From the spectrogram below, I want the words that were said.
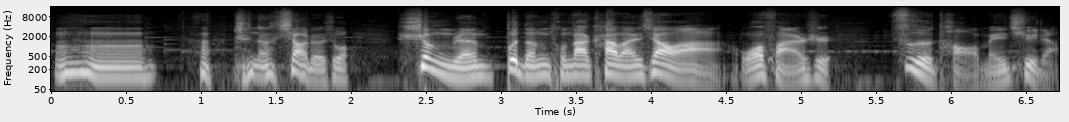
嗯，只能笑着说：“圣人不能同他开玩笑啊！我反而是自讨没趣了。”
